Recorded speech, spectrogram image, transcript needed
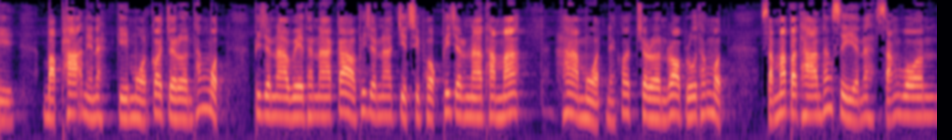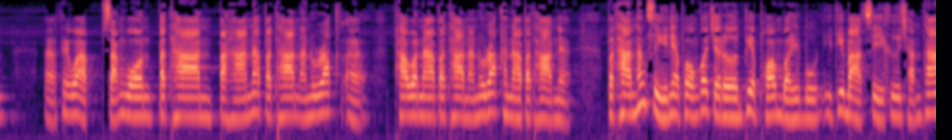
14 บัพพะเนี่ยนะกี่หมวดก็เจริญทั้งหมด พิจารณาเวทนา 9 พิจารณาจิต 16 พิจารณาธรรมะ5หมวดเนี่ยก็เจริญรอบรู้ทั้งหมด สัมมาประธานทั้ง4นะสังวรเรียกว่าสังวรประธานปหานะประธานอนุรักษ์ภาวนาประธานอนุรักษณาประธานเนี่ยประธานทั้งสี่เนี่ยพระองค์ก็เจริญเพียบพร้อมบริบูรณ์อิทิบาทสี่คือฉันทะ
